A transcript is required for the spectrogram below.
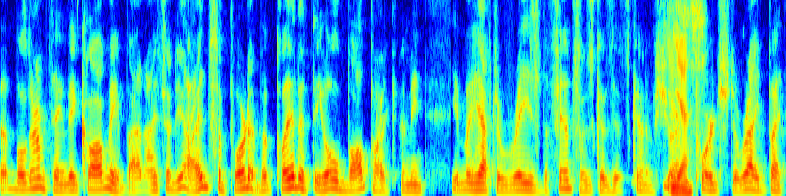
a Bull Durham thing. They called me about, it. and I said, "Yeah, I'd support it, but play it at the old ballpark. I mean, you may have to raise the fences because it's kind of short Yes. porch to right, but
